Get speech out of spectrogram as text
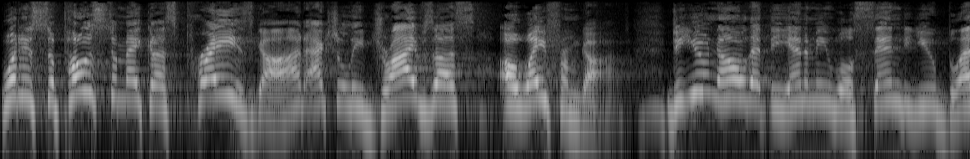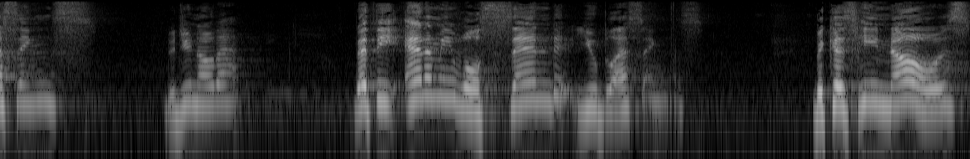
What is supposed to make us praise God actually drives us away from God. Do you know that the enemy will send you blessings? Did you know that? That the enemy will send you blessings because he knows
